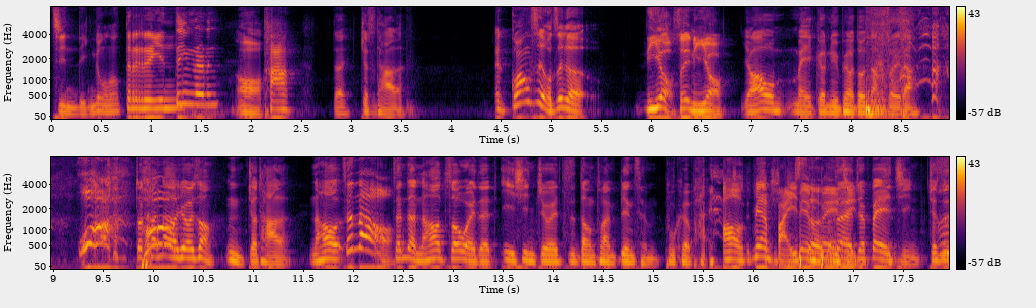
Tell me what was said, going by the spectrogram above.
警铃，跟我说：“叮叮叮叮哦，他对，就是他了。哎，光是有这个，你有，所以你有。有啊。我每个女朋友都这样追的，哇，都看到了就会说，嗯，就他了。然后真的哦？真的，然后周围的异性就会自动突然变成扑克牌，哦，变成白色背景，就背景就是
